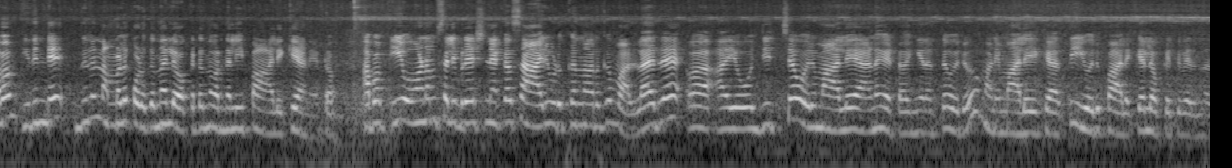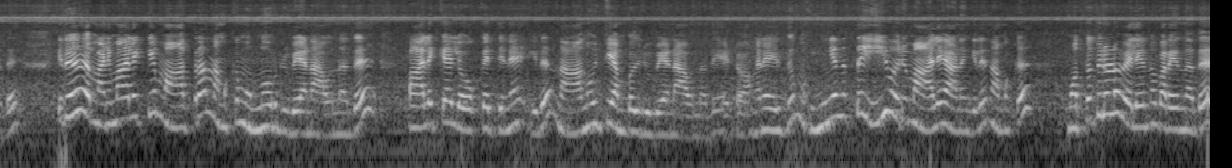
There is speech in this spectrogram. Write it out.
അപ്പം ഇതിന്റെ ഇതിന് നമ്മൾ കൊടുക്കുന്ന ലോക്കറ്റ് എന്ന് പറഞ്ഞാൽ ഈ പാലക്കയാണ് കേട്ടോ. അപ്പം ഈ ഓണം സെലിബ്രേഷനൊക്കെ സാരി ഉടുക്കുന്നവർക്ക് വളരെ യോജിച്ച ഒരു മാലയാണ് കേട്ടോ ഇങ്ങനത്തെ ഒരു മണിമാലയ്ക്കകത്ത് ഈ ഒരു പാലക്ക ലോക്കറ്റ് വരുന്നത്. ഇത് മണിമാലയ്ക്ക് മാത്രം നമുക്ക് മുന്നൂറ് രൂപയാണ് ആവുന്നത്. പാലക്ക ലോക്കറ്റിന് ഇത് നാനൂറ്റി അമ്പത് രൂപയാണ് ആവുന്നത് കേട്ടോ. അങ്ങനെ ഇത് ഇങ്ങനത്തെ ഈ ഒരു മാലയാണെങ്കിൽ നമുക്ക് മൊത്തത്തിലുള്ള വിലയെന്ന് പറയുന്നത്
